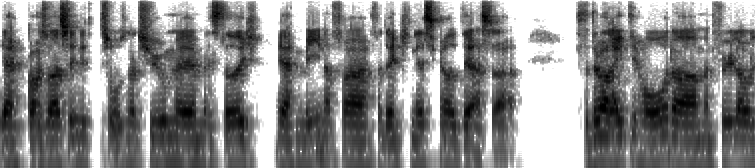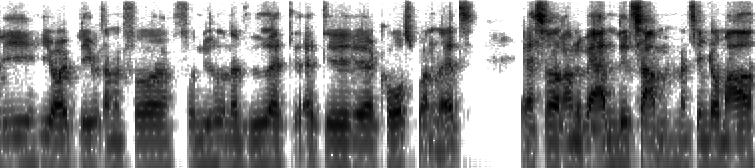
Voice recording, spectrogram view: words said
ja, går så også ind i 2020 med, med stadig ja, mener for, for den knæskade der, så, så det var rigtig hårdt, og man føler jo lige i øjeblikket, da man får, får nyheden at vide, at, at det er korsbåndet, at ja, så ramler verden lidt sammen. Man tænker jo meget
